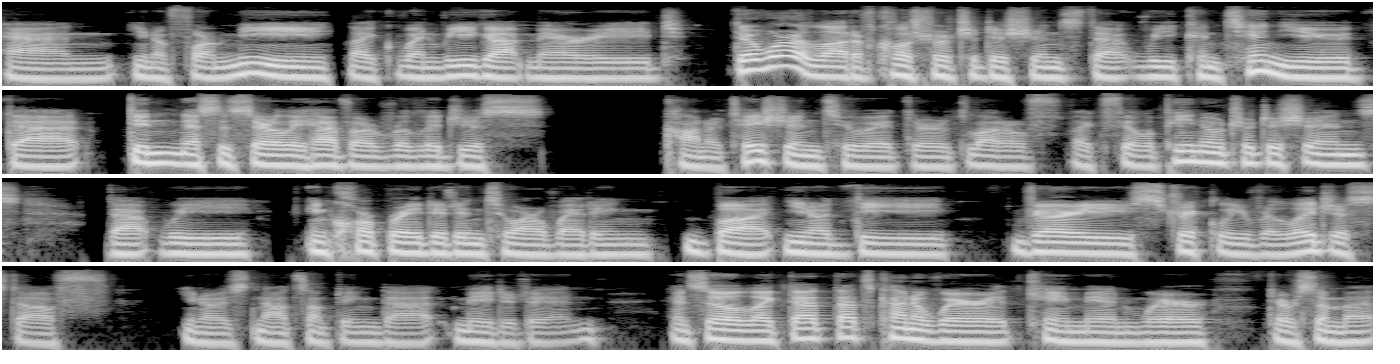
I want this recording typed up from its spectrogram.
And, you know, for me, like when we got married, there were a lot of cultural traditions that we continued that didn't necessarily have a religious connotation to it. There are a lot of like Filipino traditions that we incorporated into our wedding. But, you know, the very strictly religious stuff, you know, is not something that made it in. And so like that that's kind of where it came in where there's some uh,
